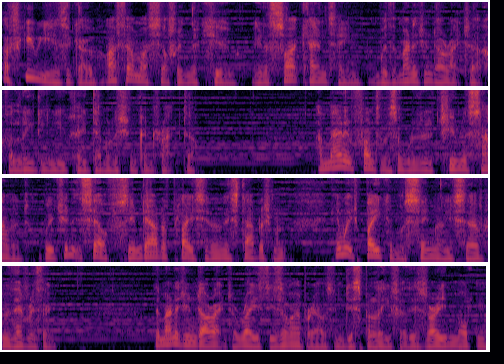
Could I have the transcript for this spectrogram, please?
A few years ago, I found myself in the queue in a site canteen with the managing director of a leading UK demolition contractor. A man in front of us ordered a tuna salad, which in itself seemed out of place in an establishment in which bacon was seemingly served with everything. The managing director raised his eyebrows in disbelief at this very modern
